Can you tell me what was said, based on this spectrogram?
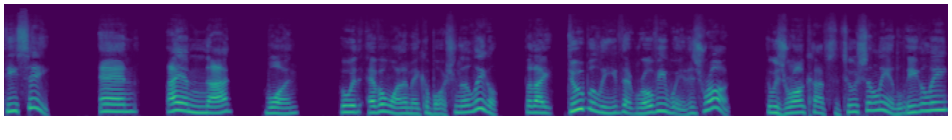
D.C. And I am not one who would ever want to make abortion illegal. But I do believe that Roe v. Wade is wrong. It was wrong constitutionally and legally.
